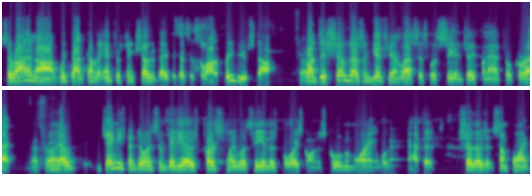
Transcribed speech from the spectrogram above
So Ryan, uh, we've got kind of an interesting show today because it's a lot of preview stuff. Right. But this show doesn't get here unless it's with C and J Financial, correct? That's right. You know, Jamie's been doing some videos personally with he and his boys going to school in the morning, and we're going to have to show those at some point.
